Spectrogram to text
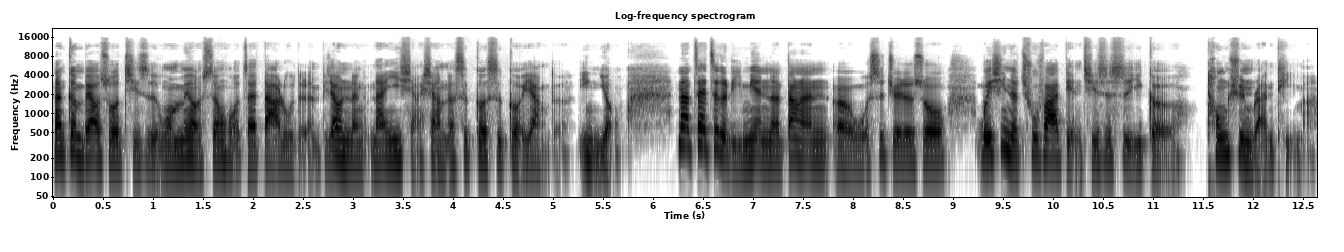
那更不要说，其实我们没有生活在大陆的人，比较能难以想象的是各式各样的应用。那在这个里面呢，当然，呃，我是觉得说，微信的出发点其实是一个通讯软体嘛。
